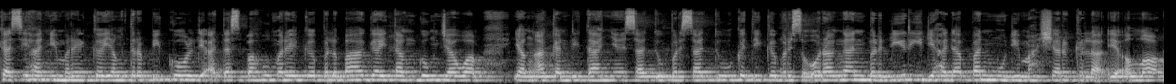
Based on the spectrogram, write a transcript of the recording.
Kasihani mereka yang terpikul di atas bahu mereka Pelbagai tanggungjawab yang akan ditanya satu persatu Ketika berseorangan berdiri di hadapanmu di mahsyar kelak. Ya Allah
